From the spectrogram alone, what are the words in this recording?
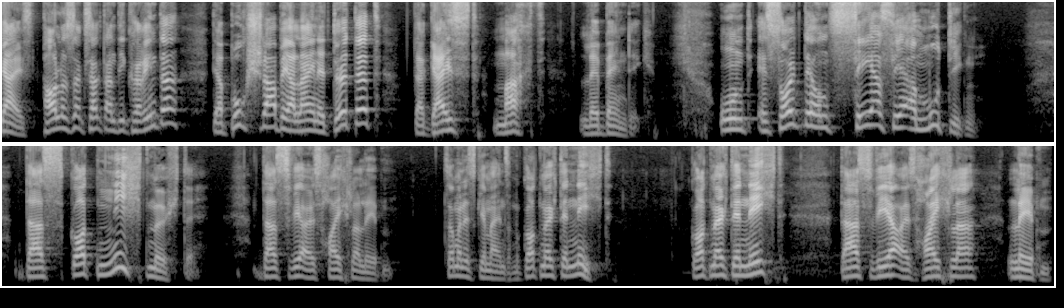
Geist. Paulus hat gesagt an die Korinther, der Buchstabe alleine tötet, der Geist macht lebendig. Und es sollte uns sehr, sehr ermutigen, dass Gott nicht möchte, dass wir als Heuchler leben. Sagen wir das gemeinsam. Gott möchte nicht. Gott möchte nicht, dass wir als Heuchler leben.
